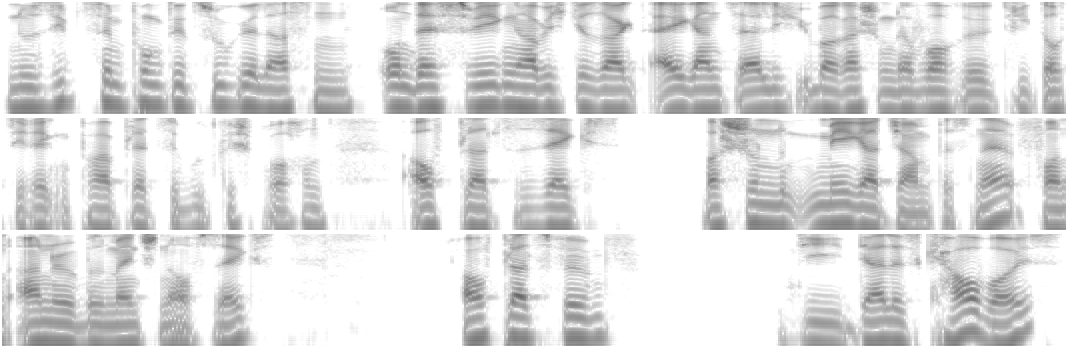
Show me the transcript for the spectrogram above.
nur 17 Punkte zugelassen. Und deswegen habe ich gesagt, ey, ganz ehrlich, Überraschung der Woche, kriegt auch direkt ein paar Plätze gut gesprochen. Auf Platz 6, was schon ein mega Jump ist, ne? Von Honorable Mention auf 6. Auf Platz 5 die Dallas Cowboys,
